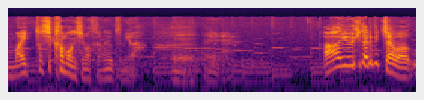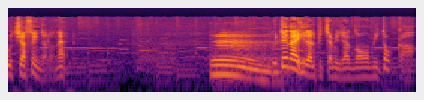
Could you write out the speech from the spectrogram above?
毎年カモにしますからね内海は。えああいう左ピッチャーは打ちやすいんだろうね。ーうん。打てない左ピッチャー見るじゃん能見とか、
